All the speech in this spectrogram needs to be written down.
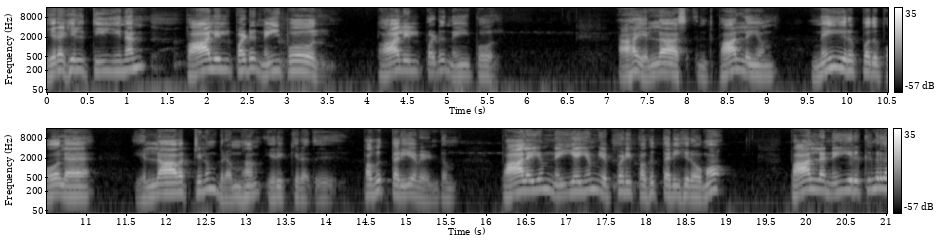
விறகில் தீயினன் பாலில் படு நெய் போல் பாலில் படு நெய் போல் ஆக எல்லா பால்லையும் நெய் இருப்பது போல எல்லாவற்றிலும் பிரம்மம் இருக்கிறது. பகுத்தறிய வேண்டும். பாலையும் நெய்யையும் எப்படி பகுத்தறிகிறோமோ பாலில் நெய் இருக்குங்கிறத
